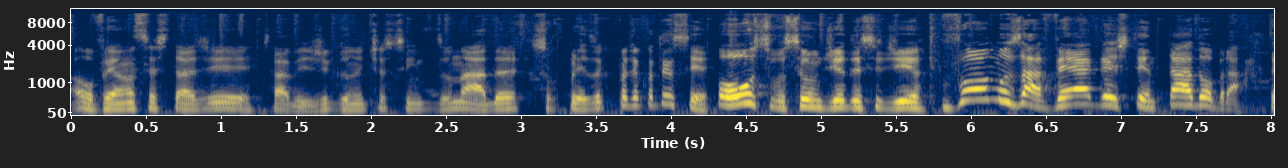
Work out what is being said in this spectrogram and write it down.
houver uma necessidade, sabe, gigante assim, do nada, surpresa que pode acontecer. Ou se você um dia decidir, vamos a Vegas tentar dobrar.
